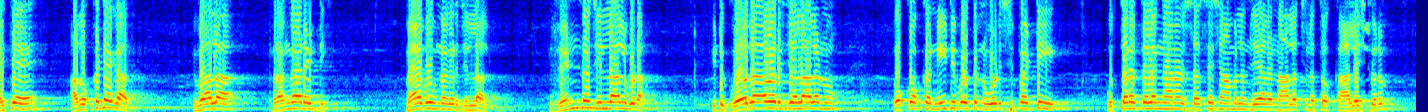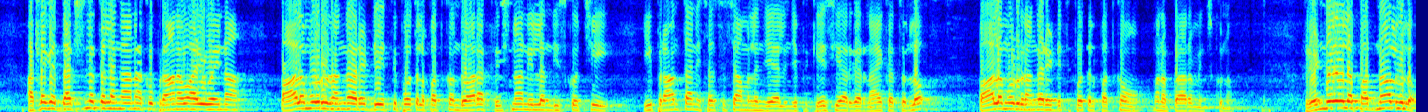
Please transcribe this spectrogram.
అయితే అదొక్కటే కాదు. ఇవాళ రంగారెడ్డి మహబూబ్ నగర్ జిల్లాలు రెండు జిల్లాలు కూడా ఇటు గోదావరి జలాలను ఒక్కొక్క నీటి బొట్టును ఒడిసిపెట్టి ఉత్తర తెలంగాణను సస్యశ్యామలం చేయాలన్న ఆలోచనతో కాళేశ్వరం అట్లాగే దక్షిణ తెలంగాణకు ప్రాణవాయువు అయిన పాలమూరు రంగారెడ్డి ఎత్తిపోతల పథకం ద్వారా కృష్ణా నీళ్ళని తీసుకొచ్చి ఈ ప్రాంతాన్ని సస్యశ్యామలం చేయాలని చెప్పి కేసీఆర్ గారి నాయకత్వంలో పాలమూరు రంగారెడ్డి ఎత్తిపోతల పథకం మనం ప్రారంభించుకున్నాం. రెండు వేల పద్నాలుగులో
